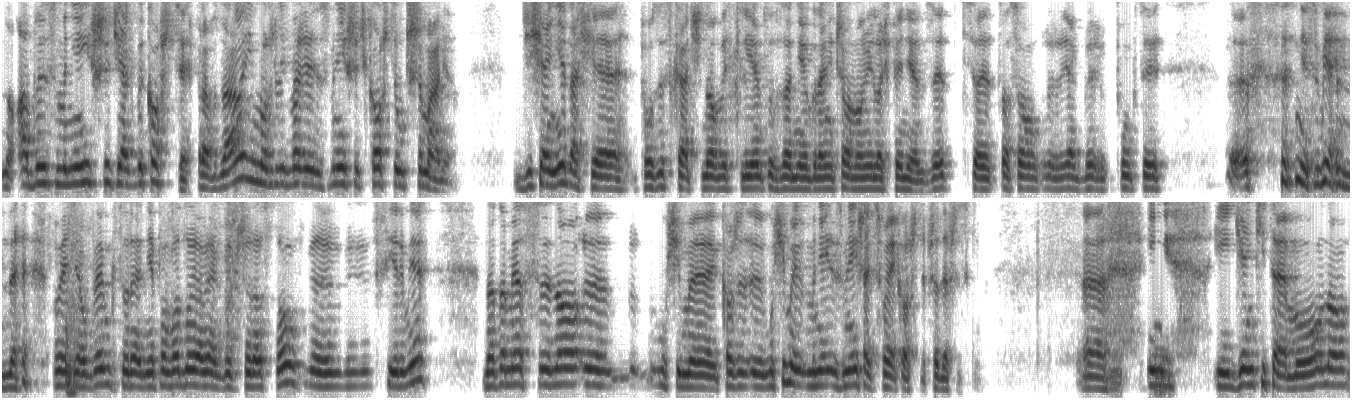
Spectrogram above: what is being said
no, aby zmniejszyć jakby koszty, prawda? I możliwe zmniejszyć koszty utrzymania. Dzisiaj nie da się pozyskać nowych klientów za nieograniczoną ilość pieniędzy. To- są jakby punkty e, niezmienne, powiedziałbym, które nie powodują jakby przyrostu w firmie. Natomiast no, y, musimy, y, musimy mniej, zmniejszać swoje koszty przede wszystkim. E, I, I dzięki temu no,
